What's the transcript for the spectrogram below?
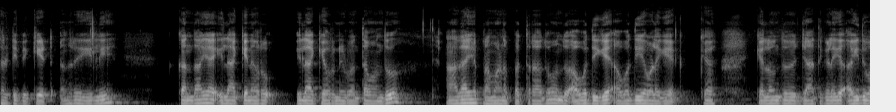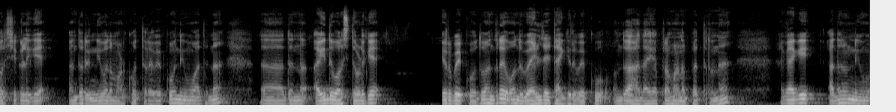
ಸರ್ಟಿಫಿಕೇಟ್, ಅಂದರೆ ಇಲ್ಲಿ ಕಂದಾಯ ಇಲಾಖೆನವರು, ಇಲಾಖೆಯವರು ನೀಡುವಂಥ ಒಂದು ಆದಾಯ ಪ್ರಮಾಣ ಪತ್ರ ಅದು ಒಂದು ಅವಧಿಗೆ, ಅವಧಿಯ ಒಳಗೆ ಕೆಲವೊಂದು ಜಾತಿಗಳಿಗೆ ಐದು ವರ್ಷಗಳಿಗೆ ಅಂದರೆ ರಿನ್ಯೂವಲ್ ಮಾಡ್ಕೋತಿರಬೇಕು. ನೀವು ಅದನ್ನು ಅದನ್ನು ಐದು ವರ್ಷದೊಳಗೆ ಇರಬೇಕು. ಅದು ಅಂದರೆ ಒಂದು ವ್ಯಾಲಿಡೇಟ್ ಆಗಿರಬೇಕು ಒಂದು ಆದಾಯ ಪ್ರಮಾಣ ಪತ್ರನ ಹಾಗಾಗಿ ಅದನ್ನು ನೀವು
